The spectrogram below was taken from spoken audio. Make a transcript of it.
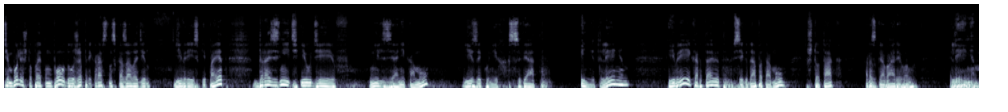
Тем более, что по этому поводу уже прекрасно сказал один еврейский поэт. Дразнить иудеев нельзя никому, язык у них свят и нетленен. Евреи картавят всегда потому, что так разговаривал Ленин.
